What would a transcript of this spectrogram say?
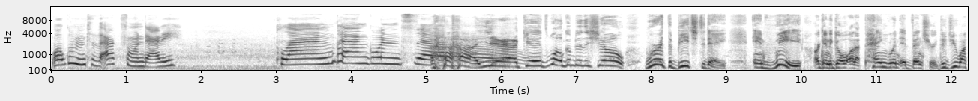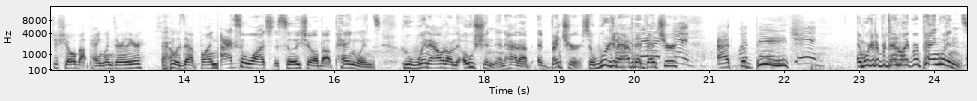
Welcome to the Axel Show, Daddy. Playing penguin. yeah, kids, welcome to the show. We're at the beach today, and we are going to go on a penguin adventure. Did you watch a show about penguins earlier? Was that fun? Axel watched a silly show about penguins who went out on the ocean and had an adventure. So we're going to have an adventure at the beach, and we're going to pretend like we're penguins.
